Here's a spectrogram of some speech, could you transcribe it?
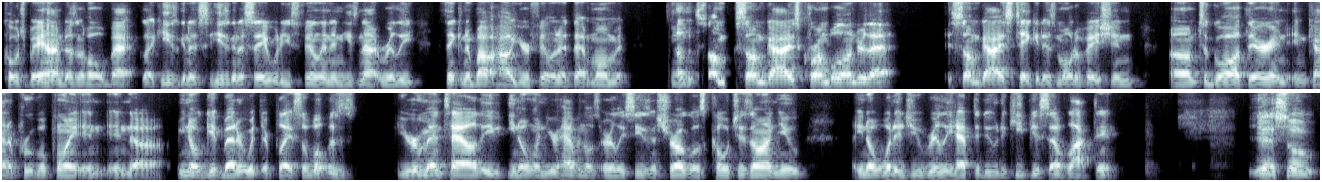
Coach Boeheim doesn't hold back. Like he's gonna he's gonna say what he's feeling, and he's not really thinking about how you're feeling at that moment. Yeah. Uh, some some guys crumble under that. Some guys take it as motivation um, to go out there and, and kind of prove a point and and uh, you know get better with their play. So what was your mentality? You know when you're having those early season struggles, coaches on you. You know what did you really have to do to keep yourself locked in? Yeah, so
